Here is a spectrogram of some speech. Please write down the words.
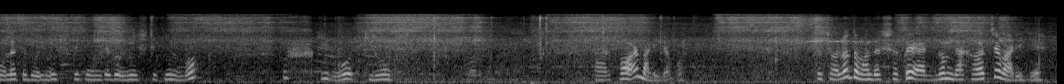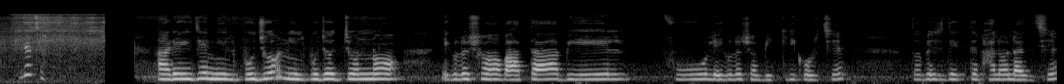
বলেছে দই মিষ্টি কিনতে, দই মিষ্টি কিনবো। কি রোদ কি রোদ। তারপর বাড়ি যাব। তো চলো তোমাদের সাথে একদম দেখা হচ্ছে বাড়ি গিয়ে, ঠিক আছে? আর এই যে নীল পুজো, নীল পুজোর জন্য এগুলো সব আতা, বেল, ফুল এগুলো সব বিক্রি করছে। তো বেশ দেখতে ভালো লাগছে।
